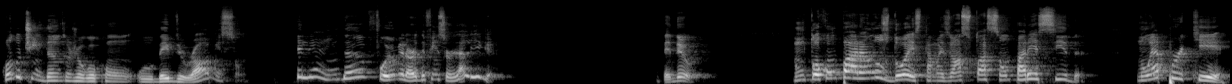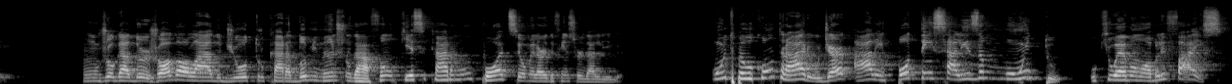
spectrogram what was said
Quando o Tim Duncan jogou com o David Robinson, ele ainda foi o melhor defensor da liga. Entendeu? Não tô comparando os dois, tá? Mas é uma situação parecida. Não é porque um jogador joga ao lado de outro cara dominante no garrafão, que esse cara não pode ser o melhor defensor da liga. Muito pelo contrário, o Jared Allen potencializa muito o que o Evan Mobley faz.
